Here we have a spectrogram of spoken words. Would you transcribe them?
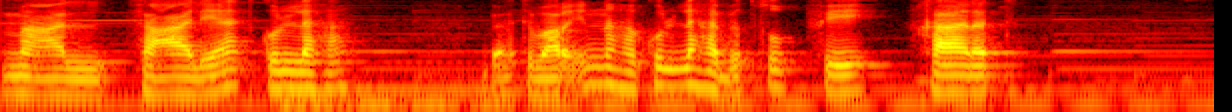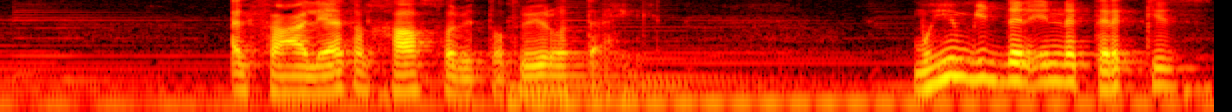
مع الفعاليات كلها باعتبار إنها كلها بتصب في خانة الفعاليات الخاصة بالتطوير والتأهيل. مهم جدا إنك تركز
